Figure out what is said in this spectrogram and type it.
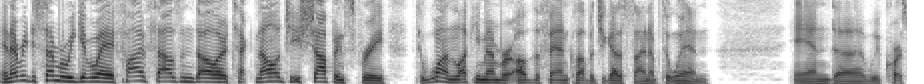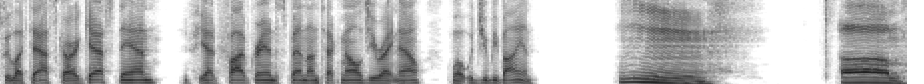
And every December we give away a $5,000 technology shopping spree to one lucky member of the fan club, but you got to sign up to win. And uh, we, of course, we like to ask our guest, Dan, if you had five grand to spend on technology right now, what would you be buying? Hmm. Um,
